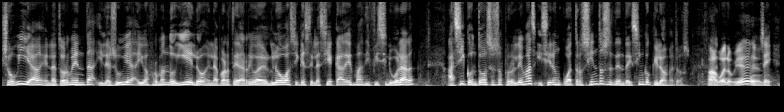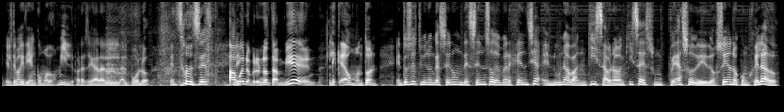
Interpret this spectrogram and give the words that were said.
Llovía en la tormenta y la lluvia iba formando hielo en la parte de arriba del globo, así que se le hacía cada vez más difícil volar. Así, con todos esos problemas, hicieron 475 kilómetros. Ah, bueno, bien. Sí, el tema es que tenían como 2000 para llegar al, al polo. Entonces. Ah, le, bueno, pero no tan bien. Le quedaba un montón. Entonces tuvieron que hacer un descenso de emergencia en una banquisa. Una banquisa es un pedazo de, de océano congelado.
